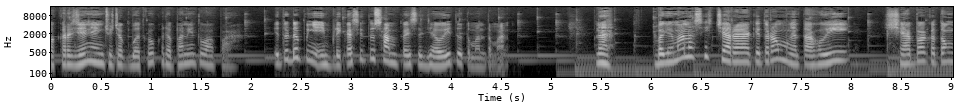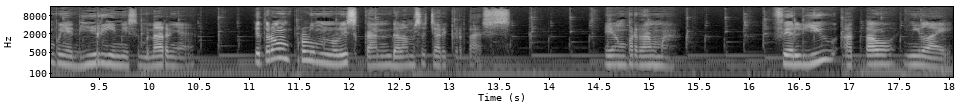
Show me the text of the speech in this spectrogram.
pekerjaan yang cocok buat kau ke depan itu apa. Itu udah punya implikasi tuh sampai sejauh itu teman-teman Nah, bagaimana sih cara kita orang mengetahui siapa ketong punya diri ini sebenarnya? Kita orang perlu menuliskan dalam secari kertas. Yang pertama, value atau nilai.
